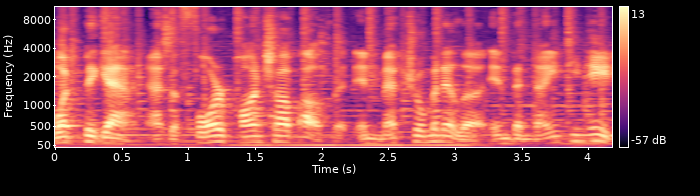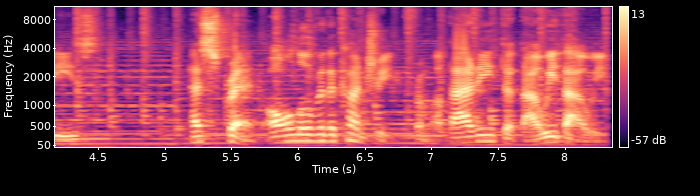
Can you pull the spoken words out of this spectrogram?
What began as a four pawn shop outlet in Metro Manila in the 1980s has spread all over the country from Aparri to Tawi-Tawi,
